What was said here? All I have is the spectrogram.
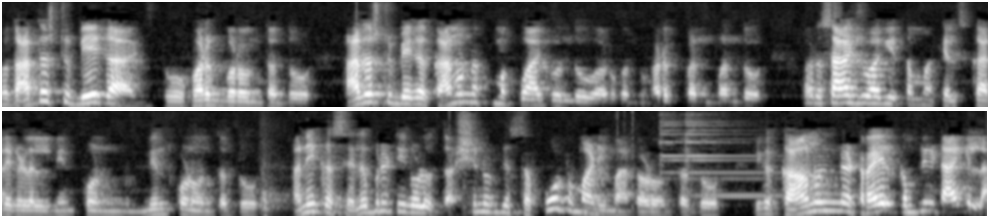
ಮತ್ತು ಆದಷ್ಟು ಬೇಗ ಹೊರಗೆ ಬರುವಂತದ್ದು, ಆದಷ್ಟು ಬೇಗ ಕಾನೂನಾತ್ಮಕವಾಗಿ ಒಂದು ಅವ್ರಿಗೊಂದು ಹೊರಗೆ ಬಂದು ಬಂದು ಅವರು ಸಹಜವಾಗಿ ತಮ್ಮ ಕೆಲಸ ಕಾರ್ಯಗಳಲ್ಲಿ ನಿಂತ್ಕೊಂಡು ನಿಂತ್ಕೊಳ್ಳುವಂಥದ್ದು ಅನೇಕ ಸೆಲೆಬ್ರಿಟಿಗಳು ದರ್ಶನ್ಗೆ ಸಪೋರ್ಟ್ ಮಾಡಿ ಮಾತಾಡುವಂಥದ್ದು ಈಗ ಕಾನೂನಿನ ಟ್ರಯಲ್ ಕಂಪ್ಲೀಟ್ ಆಗಿಲ್ಲ.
